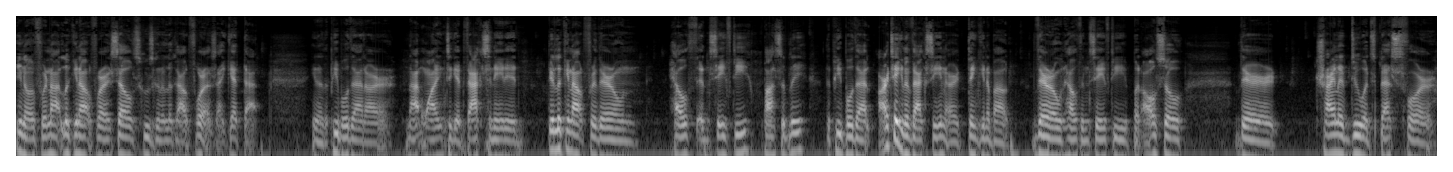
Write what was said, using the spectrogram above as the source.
you know, if we're not looking out for ourselves, who's going to look out for us? I get that. You know, the people that are not wanting to get vaccinated, they're looking out for their own health and safety, possibly. The people that are taking the vaccine are thinking about their own health and safety, but also they're trying to do what's best for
